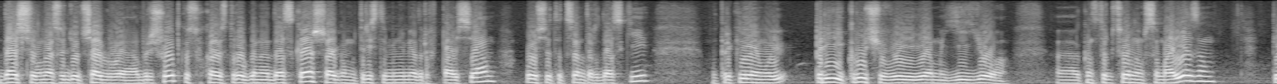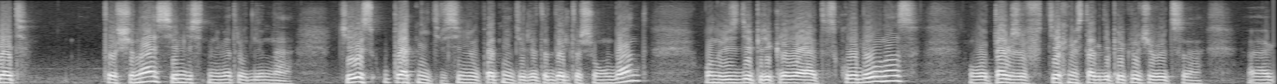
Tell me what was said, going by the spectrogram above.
Дальше у нас идет шаговая обрешетка, сухая строганная доска, шагом 300 мм по осям. Ось это центр доски. Вот приклеим, прикручиваем ее э, конструкционным саморезом. 5 толщина, 70 мм длина. Через уплотнитель. Синий уплотнитель это Show Band. Он везде перекрывает скобы у нас. Вот, также в тех местах, где прикручивается э,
